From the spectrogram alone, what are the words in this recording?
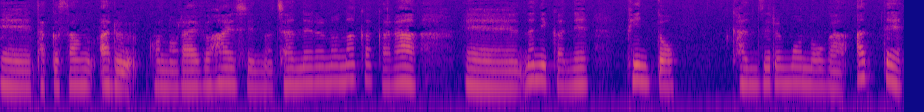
えー、たくさんあるこのライブ配信のチャンネルの中から、えー、何かねピンと感じるものがあって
